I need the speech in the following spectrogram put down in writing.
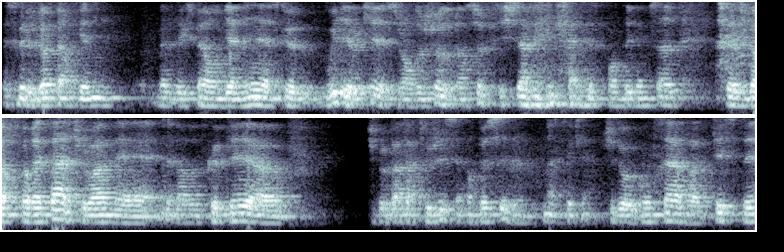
est-ce que de dois l'expérience gagnée. mettre d'expérience gagnée Est-ce que oui, ok, ce genre de choses, bien sûr que si je savais que ça allait se planter comme ça, peut-être je le referais pas, tu vois, mais, mais d'un autre côté, euh, tu peux pas faire tout juste, c'est impossible. Ouais, c'est clair. Tu dois au contraire tester,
